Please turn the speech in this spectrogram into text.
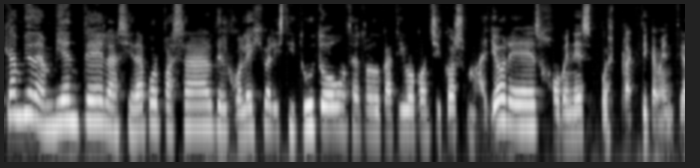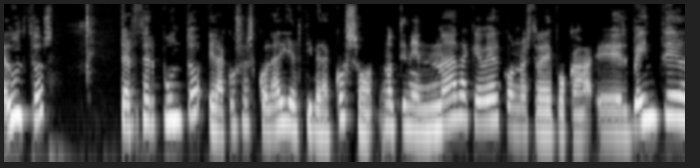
cambio de ambiente, la ansiedad por pasar del colegio al instituto, un centro educativo con chicos mayores, jóvenes, pues prácticamente adultos. Tercer punto, el acoso escolar y el ciberacoso. No tiene nada que ver con nuestra época. El 20,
